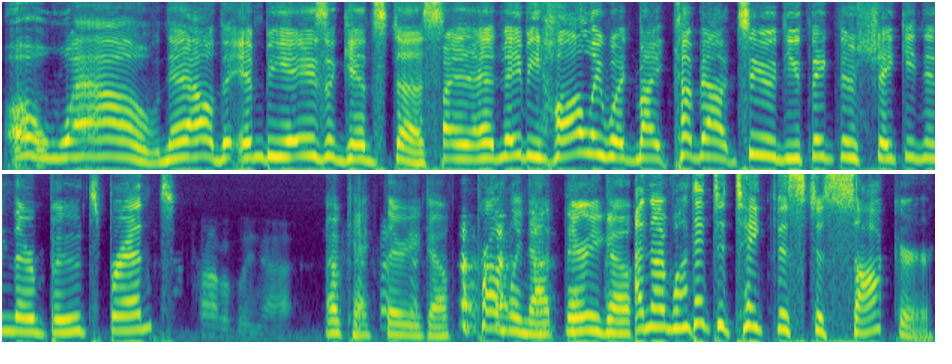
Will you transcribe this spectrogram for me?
oh, wow, now the NBA's against us? And, and maybe Hollywood might come out too. Do you think they're shaking in their boots, Brent? Probably not. Okay, there you go. Probably not. There you go. And I wanted to take this to soccer.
